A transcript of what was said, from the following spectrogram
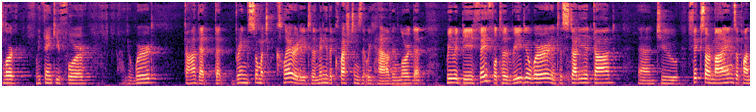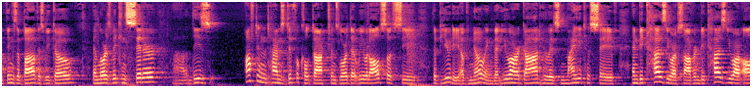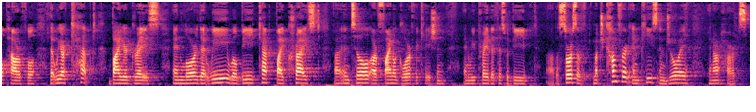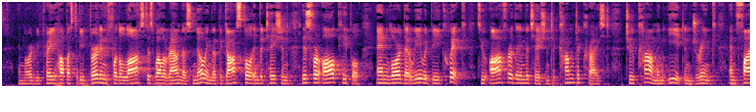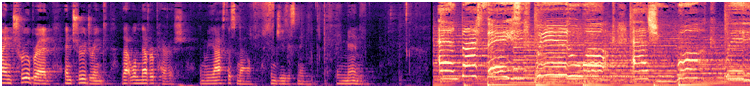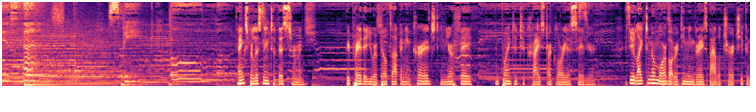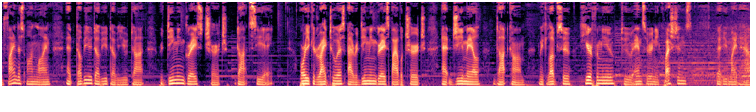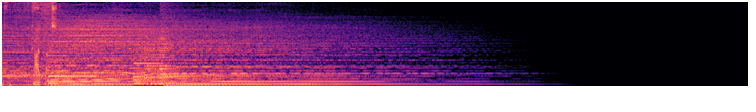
Lord, we thank you for uh, your word. God, that, that brings so much clarity to many of the questions that we have. And Lord, that we would be faithful to read your word and to study it, God, and to fix our minds upon things above as we go. And Lord, as we consider uh, these oftentimes difficult doctrines, Lord, that we would also see the beauty of knowing that you are a God who is mighty to save, and because you are sovereign, because you are all powerful, that we are kept by your grace. And Lord, that we will be kept by Christ uh, until our final glorification. And we pray that this would be uh, the source of much comfort and peace and joy in our hearts. And Lord, we pray help us to be burdened for the lost as well around us, knowing that the gospel invitation is for all people. And Lord, that we would be quick to offer the invitation to come to Christ, to come and eat and drink and find true bread and true drink. that will never perish. And we ask this now in Jesus' name. Amen. And by faith we'll walk as you walk with us. Speak, oh Lord. Thanks for listening to this sermon. We pray that you were built up and encouraged in your faith and pointed to Christ, our glorious Savior. If you'd like to know more about Redeeming Grace Bible Church, you can find us online at www.redeeminggracechurch.ca. Or you could write to us at Redeeming Grace Bible Church at gmail.com. We'd love to hear from you to answer any questions that you might have. God bless.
